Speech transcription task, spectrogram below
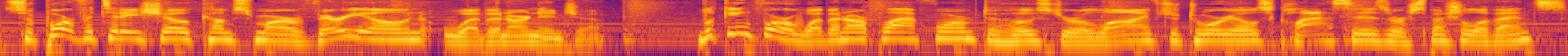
Support for today's show comes from our very own Webinar Ninja. Looking for a webinar platform to host your live tutorials, classes, or special events?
